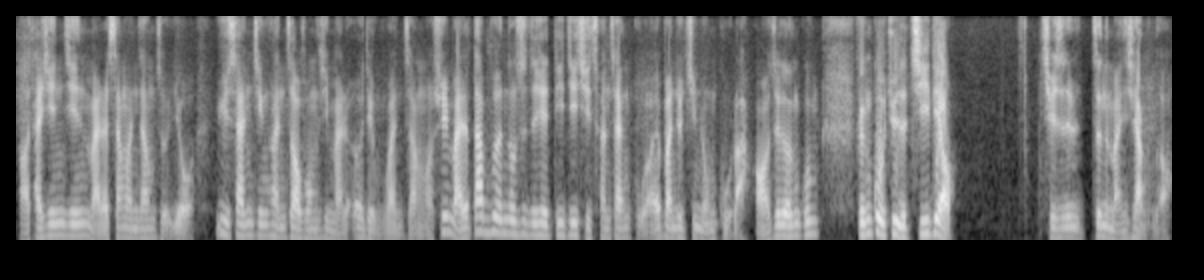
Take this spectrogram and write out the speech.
啊，台新金买了三万张左右，玉山金和兆丰金买了二点五万张哦，所以买的大部分都是这些低基期传产股啊，要不然就金融股啦。哦，这个跟跟过去的基调其实真的蛮像的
